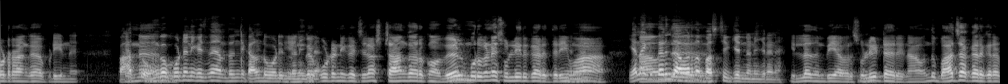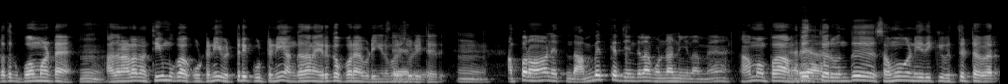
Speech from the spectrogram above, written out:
ஓடுறாங்க அப்படின்னு. உங்க கூட்டணி கட்சி தான் கலந்து ஓடி எங்க கூட்டணி கட்சிலாம் ஸ்ட்ராங்கா இருக்கும். வேல்முருகனே சொல்லியிருக்காரு தெரியுமா? எனக்கு தெரிஞ்ச அவர் தான் ஃபர்ஸ்ட் விக்கெட் நினைக்கிறேன். இல்ல தம்பி அவர் சொல்லிட்டாரு. நான் வந்து பாஜக இருக்கிற இடத்துக்கு போக மாட்டேன். அதனால நான் திமுக கூட்டணி வெற்றி கூட்டணி அங்கதான் நான் இருக்க போறேன் அப்படிங்கிற மாதிரி. சொல்லிட்டாரு. அப்புறம் நேத்து இந்த அம்பேத்கர் ஜெயந்தி எல்லாம் கொண்டாடிங்களாமே ஆமாப்பா அம்பேத்கர் வந்து சமூக நீதிக்கு வித்துட்டவர்.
